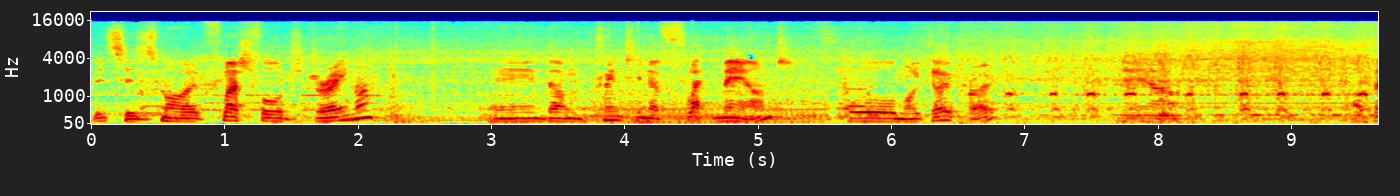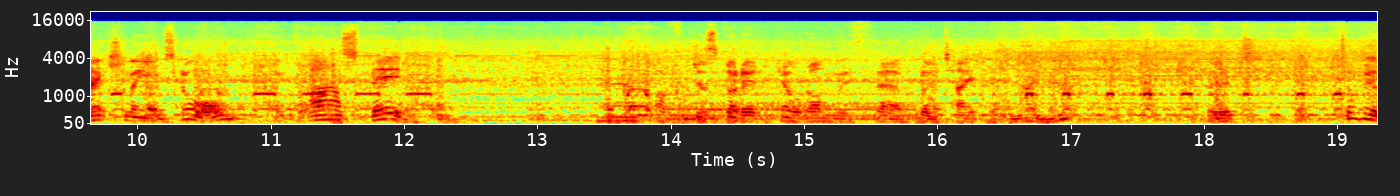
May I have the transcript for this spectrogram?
This is my Flashforge Dreamer and I'm printing a flat mount for my GoPro. Now I've actually installed a glass bed. Uh, I've just got it held on with uh, blue tape at the moment but it took me a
